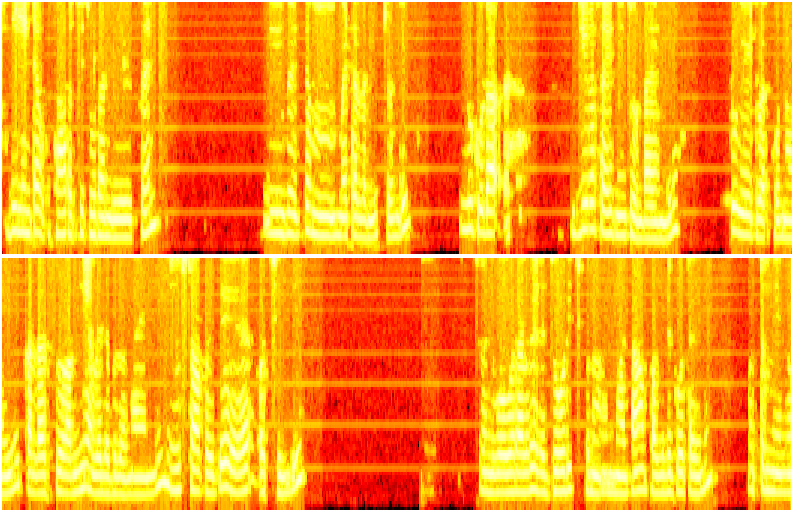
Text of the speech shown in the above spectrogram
వీలుంటే ఒకసారి వచ్చి చూడండి ఫ్రెండ్స్. ఇవైతే మెటల్ అండి చూడండి. ఇవి కూడా జీరో సైజ్ నుంచి ఉన్నాయండి. టూ ఎయిట్ వరకు ఉన్నాయి. కలర్స్ అన్నీ అవైలబుల్ ఉన్నాయండి. న్యూ స్టాక్ అయితే వచ్చింది. చూడండి ఓవరాల్గా ఇలా జోడించుకున్నాను అనమాట పగిలిపోతాయని. మొత్తం నేను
